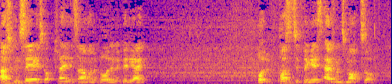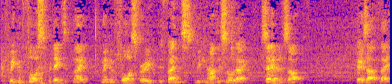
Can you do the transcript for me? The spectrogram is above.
As you can see, he's got plenty of time on the ball in the video. But the positive thing is, everyone's marked up. If we can force a predicted play, we can force through defence, we can have this all day. Over the top, goes out of play.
